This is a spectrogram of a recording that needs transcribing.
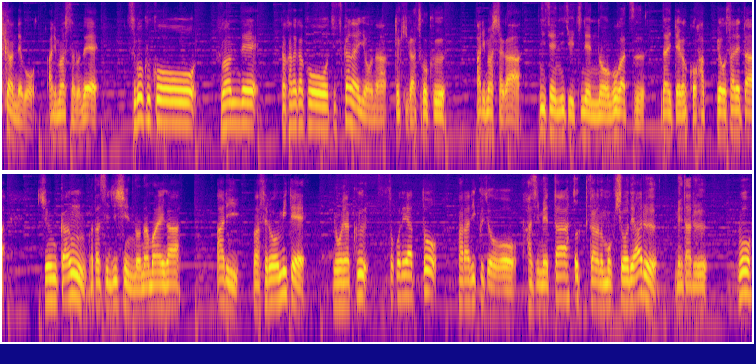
期間でもありましたので、すごくこう、不安で、なかなかこう、落ち着かないような時がすごくありましたが、2021年の5月、内定がこう発表された瞬間、私自身の名前があり、まあ、それを見て、ようやくそこでやっとパラ陸上を始めた時からの目標であるメダルを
